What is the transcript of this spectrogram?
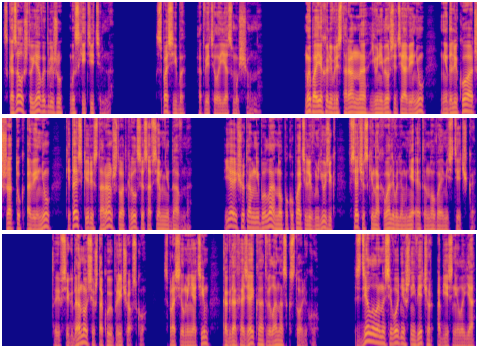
сказал, что я выгляжу восхитительно. «Спасибо», — ответила я смущенно. Мы поехали в ресторан на Юниверсити-авеню, недалеко от Шаттук-авеню, китайский ресторан, что открылся совсем недавно. Я еще там не была, но покупатели в Мьюзик всячески нахваливали мне это новое местечко. «Ты всегда носишь такую прическу?» — спросил меня Тим, когда хозяйка отвела нас к столику. «Сделала на сегодняшний вечер», — объяснила я.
